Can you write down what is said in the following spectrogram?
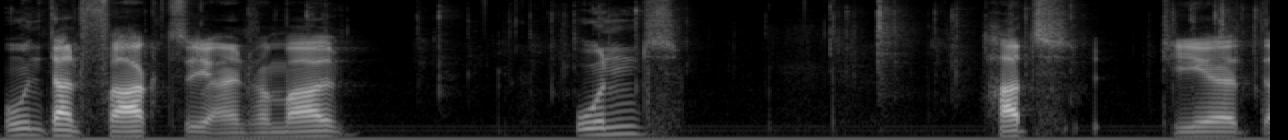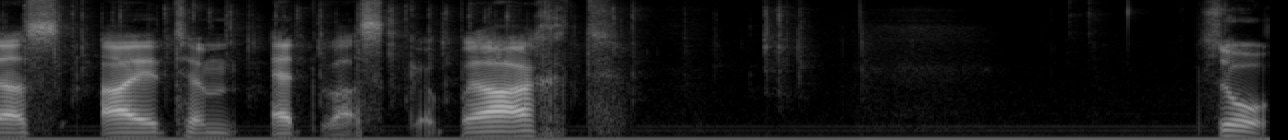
Und dann fragt sie einfach mal, und hat dir das Item etwas gebracht? So,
